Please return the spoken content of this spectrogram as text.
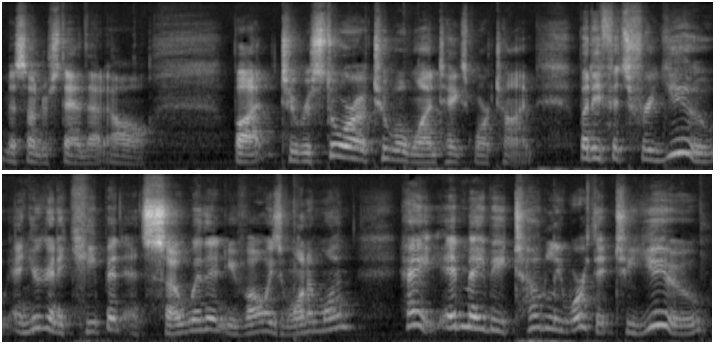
misunderstand that at all. But to restore a 201 takes more time. But if it's for you and you're going to keep it and sew with it and you've always wanted one, hey, it may be totally worth it to you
